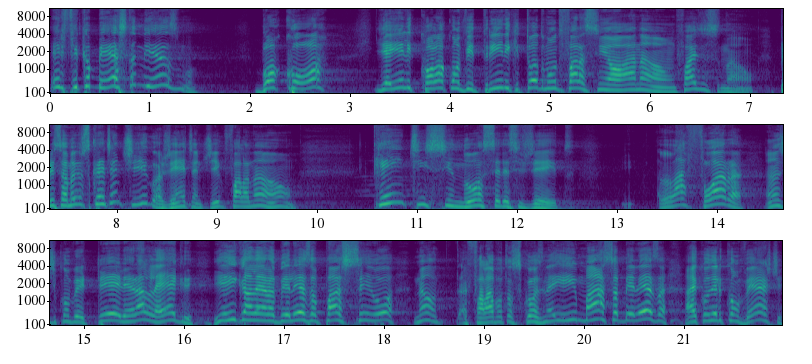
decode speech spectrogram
Ele fica besta mesmo. Bocó. E aí ele coloca uma vitrine que todo mundo fala assim, ó, ah não, não faz isso não. Principalmente os crentes antigos, a gente antigo fala, não. Quem te ensinou a ser desse jeito? Lá fora, antes de converter, ele era alegre. E aí, galera, beleza? Paz do Senhor. Não, falava outras coisas, né? E aí, massa, beleza? Aí, quando ele converte,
